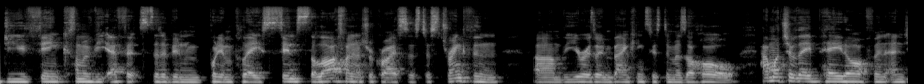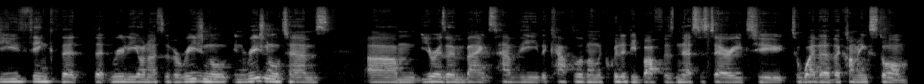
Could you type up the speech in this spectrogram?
do you think some of the efforts that have been put in place since the last financial crisis to strengthen um, the eurozone banking system as a whole. How much have they paid off, and, and do you think that that really, on a sort of a regional in regional terms, um, eurozone banks have the the capital and liquidity buffers necessary to to weather the coming storm?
